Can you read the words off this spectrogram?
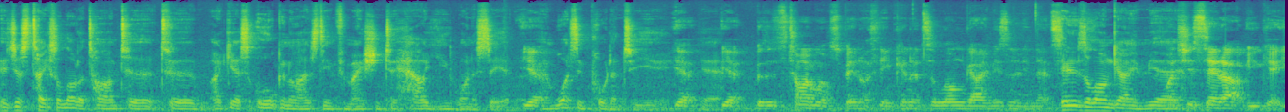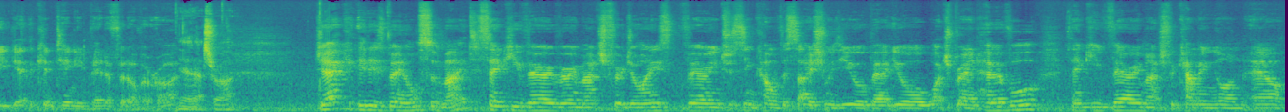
it just takes a lot of time to, to I guess, organise the information to how you want to see it Yeah. and what's important to you. Yeah, yeah. yeah, But it's time well spent, I think, and it's a long game, isn't it? In that sense. It is a long game, yeah. Once you're set up, you get you get the continued benefit of it, right? yeah, that's right. Jack, it has been awesome, mate. Thank you very, very much for joining us. Very interesting conversation with you about your watch brand Hervor. Thank you very much for coming on our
